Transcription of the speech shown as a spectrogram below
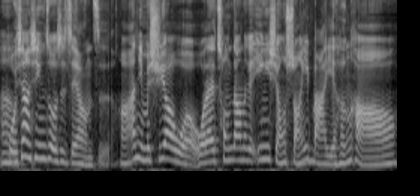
嗯、火象星座是这样子啊，你们需要我，我来充当那个英雄，爽一把也很好。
